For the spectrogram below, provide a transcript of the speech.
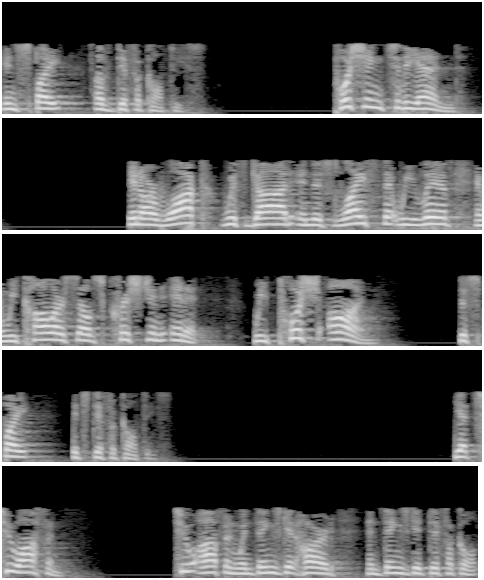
in spite of difficulties. Pushing to the end. In our walk with God, in this life that we live, and we call ourselves Christian in it, we push on despite its difficulties. Yet too often, too often when things get hard and things get difficult,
